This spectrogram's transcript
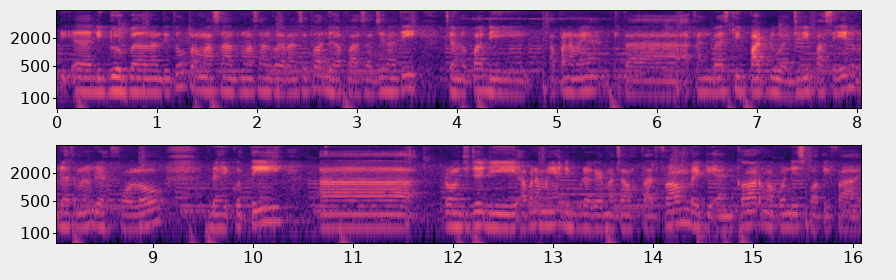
di, eh, di global nanti tuh permasalahan-permasalahan toleransi itu ada apa saja nanti jangan lupa di apa namanya kita akan bahas di part 2 jadi pastiin udah teman udah follow udah ikuti eh ruang jeda di apa namanya di berbagai macam platform baik di Anchor maupun di Spotify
